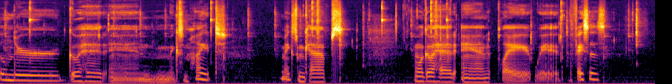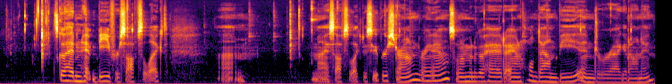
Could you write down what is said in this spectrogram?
Cylinder, go ahead and make some height, make some caps, and we'll go ahead and play with the faces. Let's go ahead and hit B for soft select. Um, my soft select is super strong right now, so I'm going to go ahead and hold down B and drag it on in.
